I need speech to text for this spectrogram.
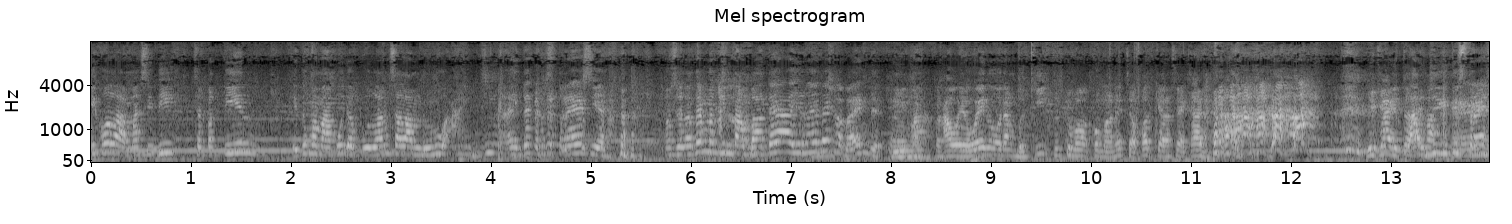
Ih kok lama sih di cepetin itu mama aku udah pulang salam dulu. Anjing aing teh stres ya. Maksudnya teh makin tambah teh akhirnya teh kabayang deh. Di mah awewe nu orang beki. Terus ke mana ke mana copot kira sekan Jika itu anjing itu stres.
